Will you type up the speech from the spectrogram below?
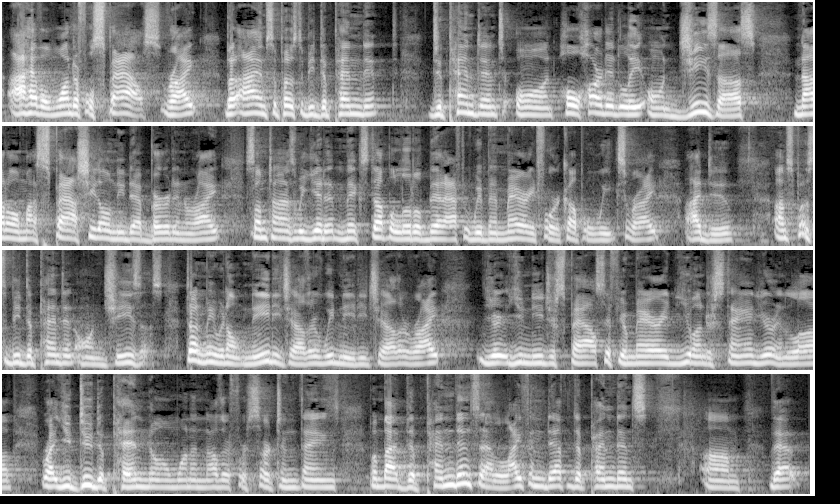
I have a wonderful spouse, right? But I am supposed to be dependent, dependent on wholeheartedly on Jesus, not on my spouse. She don't need that burden, right? Sometimes we get it mixed up a little bit after we've been married for a couple weeks, right? I do. I'm supposed to be dependent on Jesus. Doesn't mean we don't need each other. We need each other, right? You're, you need your spouse. If you're married, you understand, you're in love, right? You do depend on one another for certain things. But by dependence, that life and death dependence, um, that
